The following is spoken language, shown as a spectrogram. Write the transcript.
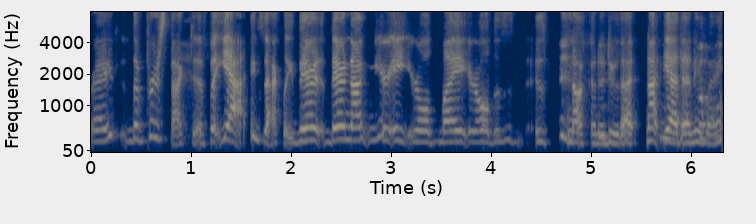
Right. The perspective. But yeah, exactly. They're they're not your eight-year-old. My eight-year-old is is not gonna do that. Not yet anyway.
